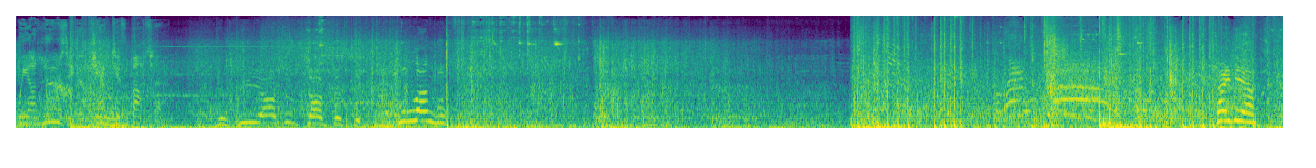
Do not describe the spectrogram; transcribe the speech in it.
We are losing objective butter. Hızlı yardım çantası. Kullan bunu. Kaydı yaptı.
